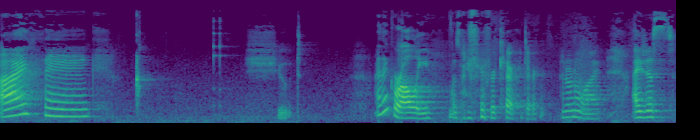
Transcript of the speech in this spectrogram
I think. Shoot. I think Raleigh was my favorite character. I don't know why. I just.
